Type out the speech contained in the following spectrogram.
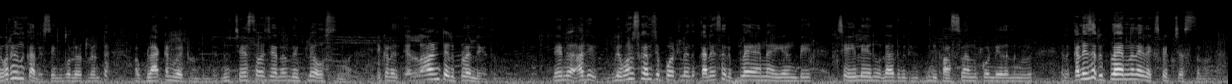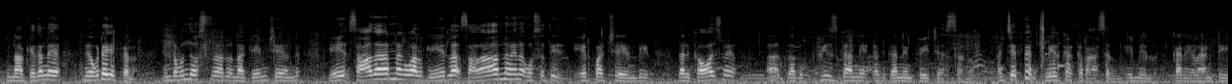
ఎవరైనా కానీ సింగపూర్లో ఎట్లంటే ఒక బ్లాక్ అండ్ వైట్ ఉంటుంది. నువ్వు చేస్తావా చేయరని రిప్లై వస్తుంది. ఇక్కడ ఎలాంటి రిప్లై లేదు. నేను అది విమర్శకాన్ని చెప్పట్లేదు. కనీసం రిప్లై అయినా ఇవ్వండి చేయలేను లేకపోతే మీ పర్సనల్ అనుకోండి ఏదైనా కనీసం రిప్లై అయినా నేను ఎక్స్పెక్ట్ చేస్తాను. నాకు ఏదైనా నేను ఒకటే చెప్పాను. ఇంతమంది వస్తున్నారు నాకు ఏం చేయండి? ఏ సాధారణంగా వాళ్ళకి ఏ సాధారణమైన వసతి ఏర్పాటు చేయండి. దానికి కావాల్సిన దాని ఫీజు కానీ అది కానీ నేను పే చేస్తాను అని చెప్పాను. క్లియర్ కట్ రాశాను ఈమెయిల్ కానీ ఎలాంటి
